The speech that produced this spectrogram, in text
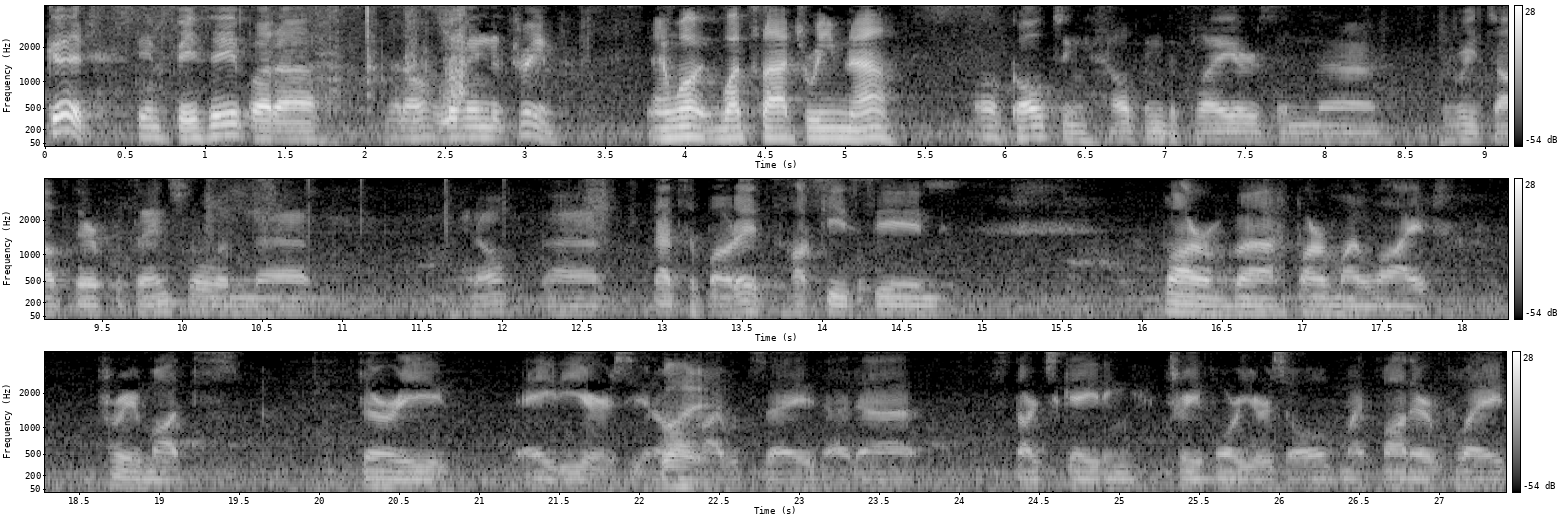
good. Been busy, but uh, you know, living the dream. And what what's that dream now? Oh, coaching, helping the players and uh, to reach out their potential, and uh, you know, uh, that's about it. Hockey's been part of uh, part of my life, pretty much 38 years. You know, Right. I would say that. Uh, Start skating three, four years old. My father played,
